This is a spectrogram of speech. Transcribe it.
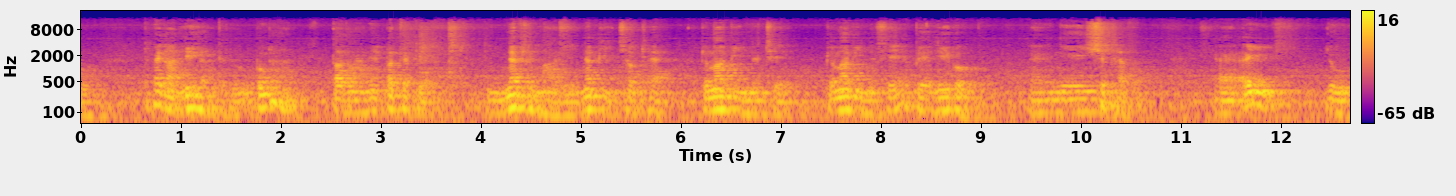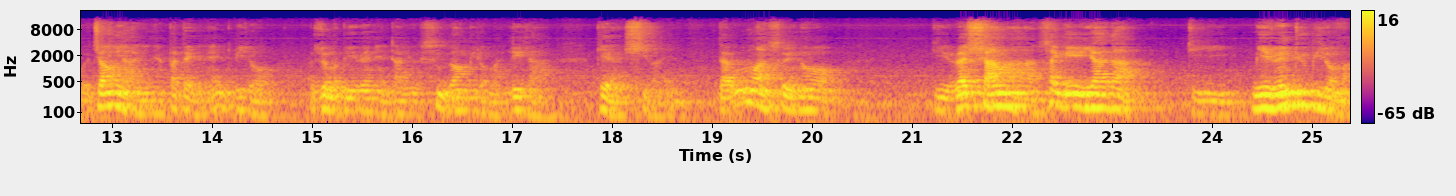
ကိုတစ်ဖက်ကလေ့လာတယ်လို့ဗုဒ္ဓသာသနာနဲ့ပတ်သက်တဲ့ဒီနတ်ပြည်မာတွေနတ်ပြည်6ထက် ဓမ္မပြည်နှစ်ထက်ဓမ္မပြည်20အပယ်လေးပုံအဲနေရှစ်ထပ်အဲအဲ့ဒီလိုအကြောင်းအရာတွေနဲ့ပတ်သက်ရင်တပည့်တော်အလွတ်မပြေဘဲနဲ့ဒါလိုစုပေါင်းပြီးတော့မှလေ့လာခဲ့ရရှိပါတယ်ဒါဥပမာဆိုရင်တော့ဒီရုရှားမှာစိုက်ဘီးရီးယားကဒီမြေရင်းတူးပြီးတော့မှ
